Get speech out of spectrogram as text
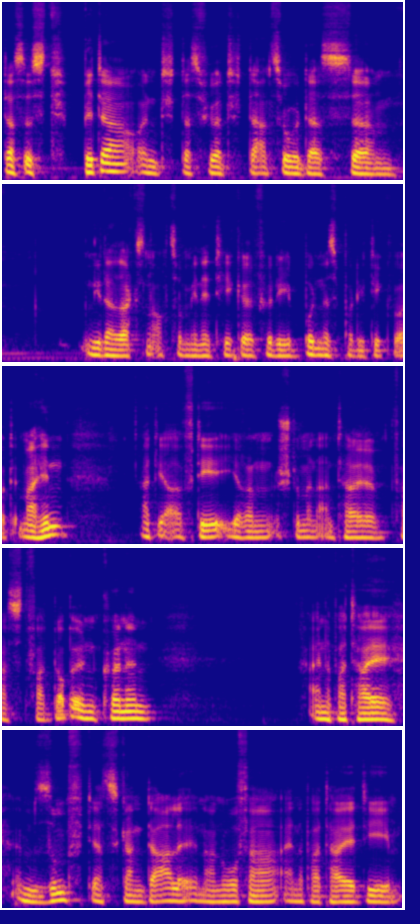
Das ist bitter und das führt dazu, dass ähm, Niedersachsen auch zum Menetekel für die Bundespolitik wird. Immerhin hat die AfD ihren Stimmenanteil fast verdoppeln können. Eine Partei im Sumpf der Skandale in Hannover, eine Partei, die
